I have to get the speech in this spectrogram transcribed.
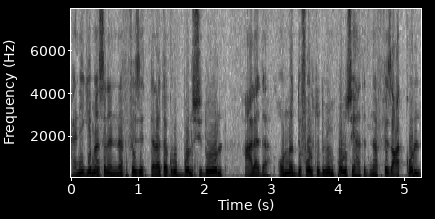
هنيجي مثلا ننفذ الثلاثه group policy دول على ده. قلنا ال default domain policy هتتنفذ على الكل.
